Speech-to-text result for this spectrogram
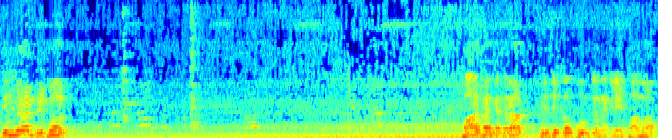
Finland report power bank की तरफ़ ब्रिज को बूथ करने के लिए फॉर्म अप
